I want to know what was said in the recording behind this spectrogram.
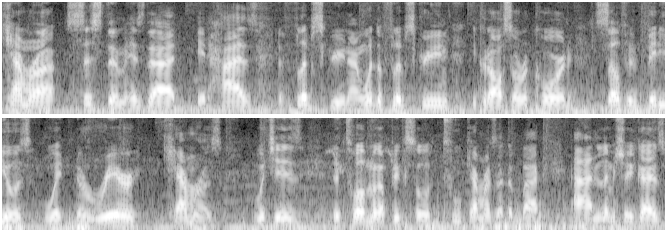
camera system is that it has the flip screen and with the flip screen you could also record selfie videos with the rear cameras which is the 12 megapixel two cameras at the back. And let me show you guys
